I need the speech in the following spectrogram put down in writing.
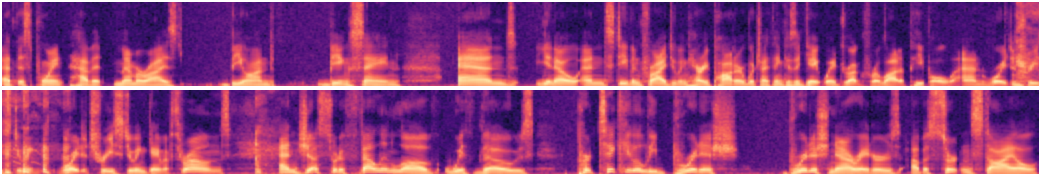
at this point have it memorized beyond being sane. And, you know, and Stephen Fry doing Harry Potter, which I think is a gateway drug for a lot of people, and Roy Dotrice doing Roy Dotrice doing Game of Thrones, and just sort of fell in love with those particularly British British narrators of a certain style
